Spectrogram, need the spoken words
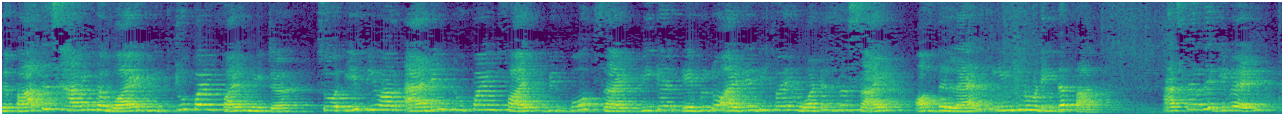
The path is having the wide with 2.5 meter. So if you are adding 2.5 with both sides, we can able to identify what is the side of the land including the path. As per the given,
